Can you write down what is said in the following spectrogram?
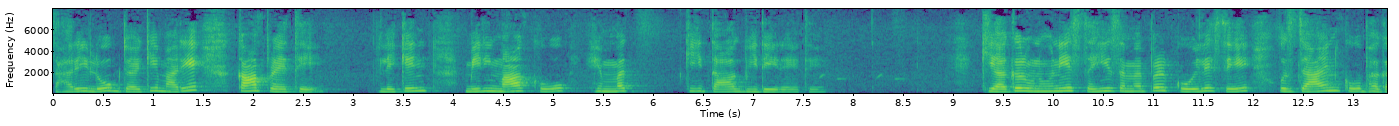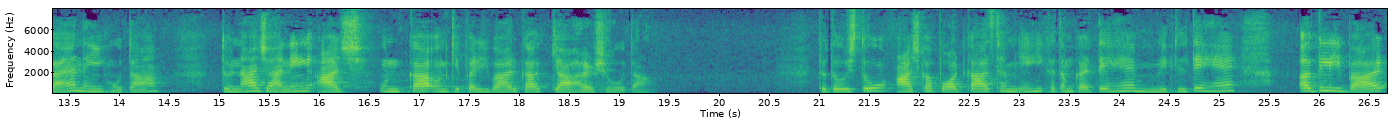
सारे लोग डर के मारे काँप रहे थे, लेकिन मेरी माँ को हिम्मत की दाग भी दे रहे थे। कि अगर उन्होंने सही समय पर कोयले से उस डायन को भगाया नहीं होता तो ना जाने आज उनका, उनके परिवार का क्या हर्ष होता। तो दोस्तों, आज का पॉडकास्ट हम यहीं ख़त्म करते हैं। मिलते हैं अगली बार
